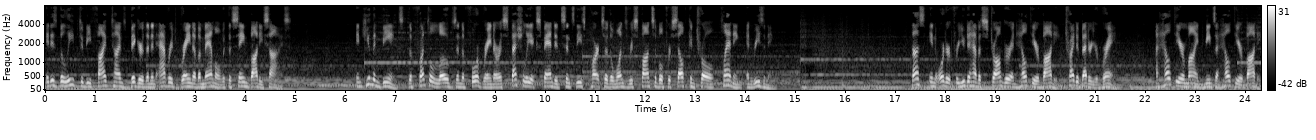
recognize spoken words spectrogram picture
It is believed to be five times bigger than an average brain of a mammal with the same body size. In human beings, the frontal lobes and the forebrain are especially expanded since these parts are the ones responsible for self-control, planning, and reasoning. Thus, in order for you to have a stronger and healthier body, try to better your brain. A healthier mind means a healthier body.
